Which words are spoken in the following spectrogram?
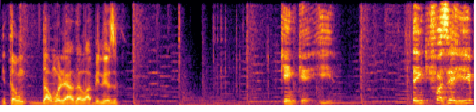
então dá uma olhada lá, beleza? Quem quer rir, tem que fazer rir.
